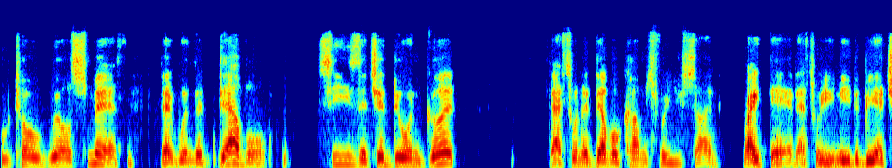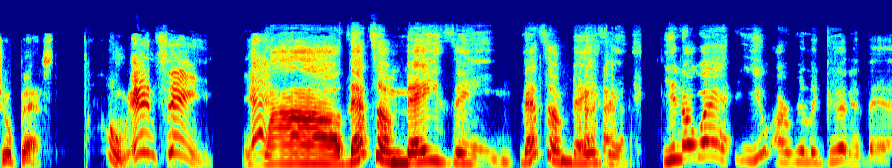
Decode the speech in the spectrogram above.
who told Will Smith that when the devil sees that you're doing good, that's when the devil comes for you, son. Right there. That's where you need to be at your best. Boom. Insane. Yes. Wow, that's amazing. That's amazing. you know what? You are really good at that.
